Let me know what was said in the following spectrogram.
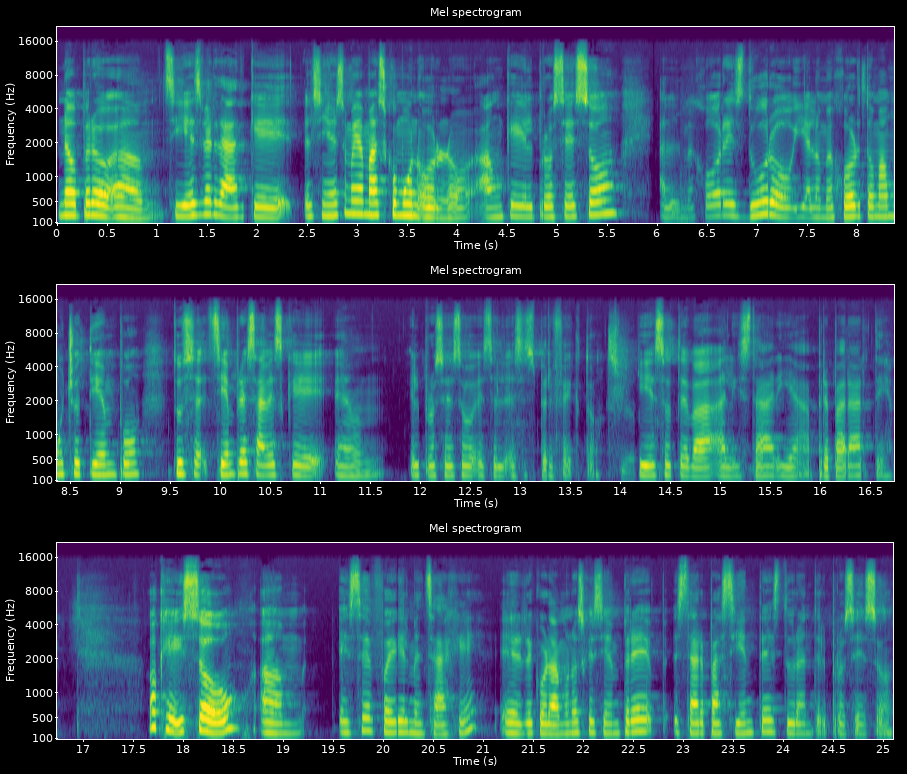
No, pero um, sí es verdad que el Señor se mueve más como un horno, aunque el proceso a lo mejor es duro y a lo mejor toma mucho tiempo, tú siempre sabes que um, el proceso es, el, es perfecto y eso te va a alistar y a prepararte. Ok, so, um, ese fue el mensaje. Eh, recordámonos que siempre estar pacientes durante el proceso.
